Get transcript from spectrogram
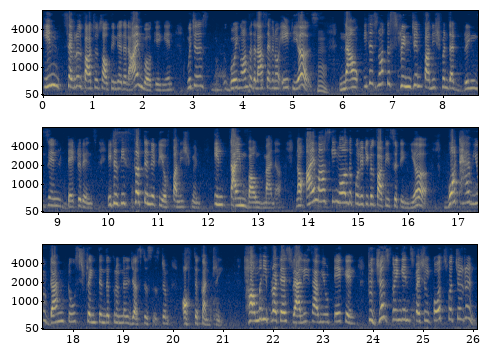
in several parts of South India that I'm working in, which is going on for the last seven or eight years. Hmm. Now, it is not the stringent punishment that brings in deterrence, it is the certainty of punishment in time bound manner. Now, I'm asking all the political parties sitting here what have you done to strengthen the criminal justice system of the country? How many protest rallies have you taken to just bring in special courts for children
